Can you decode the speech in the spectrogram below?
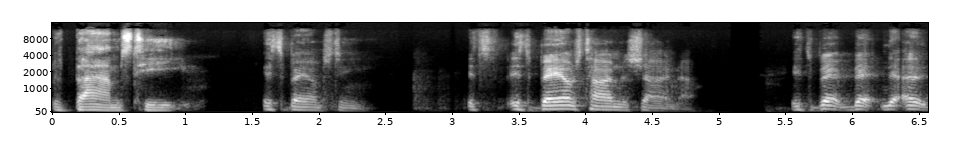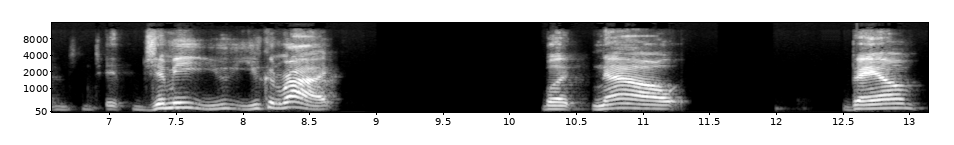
It's Bam's team. It's Bam's team. It's it's Bam's time to shine now. It's Bam, Bam uh, it, Jimmy. You you can ride, but now, Bam,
